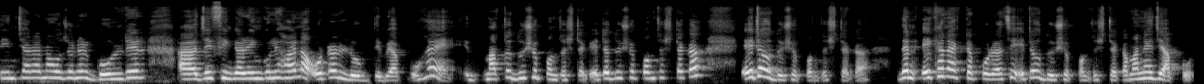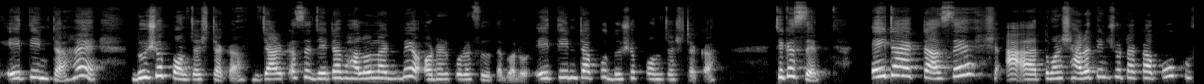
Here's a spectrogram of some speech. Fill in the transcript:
তিন চার আনা ওজনের গোল্ডের যে ফিঙ্গার রিং গুলি হয় না, ওটার লুক দিবে আপু হ্যাঁ? মাত্র দুশো পঞ্চাশ টাকা, এটা দুশো পঞ্চাশ টাকা, এটাও দুশো পঞ্চাশ টাকা। দেন এখানে একটা পরে আছে, এটাও দুশো পঞ্চাশ টাকা। মানে যে আপু, এই তিনটা হ্যাঁ? পঞ্চাশ টাকা। যার কাছে যেটা ভালো লাগবে অর্ডার করে ফেলতে পারো। এই তিনটা আপু পঞ্চাশ টাকা। ঠিক আছে? এইটা একটা আছে তোমার সাড়ে তিনশো টাকা আপু, খুব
